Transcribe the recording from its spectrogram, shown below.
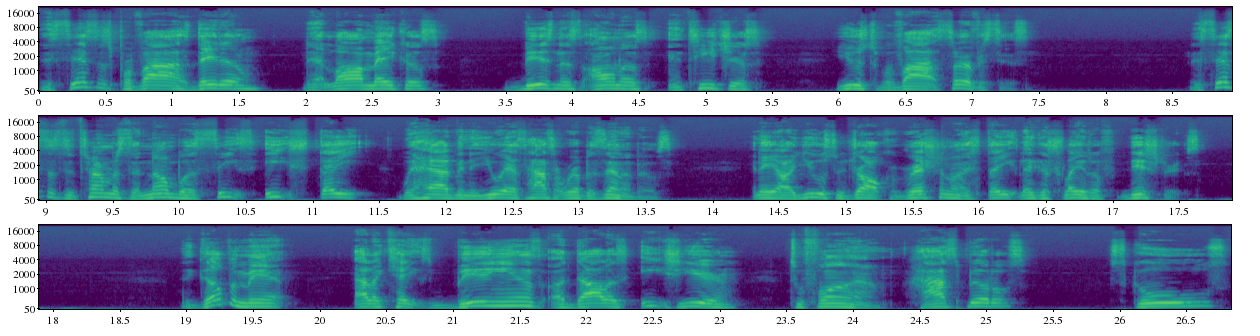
The census provides data that lawmakers, business owners, and teachers use to provide services. The census determines the number of seats each state will have in the U.S. House of Representatives, and they are used to draw congressional and state legislative districts. The government allocates billions of dollars each year to fund hospitals, schools,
